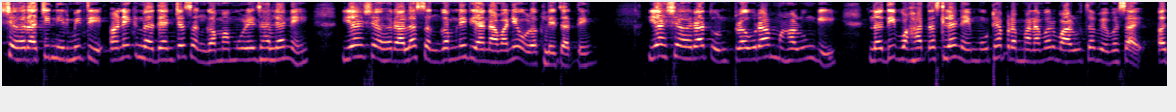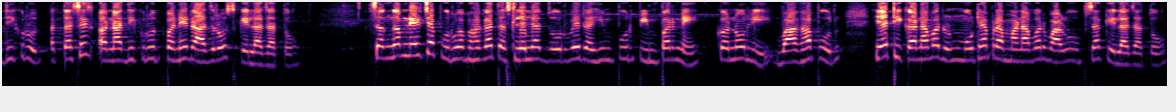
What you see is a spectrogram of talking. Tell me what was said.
शहराची निर्मिती अनेक नद्यांच्या संगमामुळे झाल्याने या शहराला संगमनेर या नावाने ओळखले जाते. या शहरातून प्रवरा महाळुंगी नदी वाहत असल्याने मोठ्या प्रमाणावर वाळूचा व्यवसाय अधिकृत तसेच अनाधिकृतपणे राजरोस केला जातो. संगमनेरच्या पूर्व भागात असलेल्या जोरवे रहीमपूर पिंपरणे कनोली वाघापूर या ठिकाणावरून मोठ्या प्रमाणावर वाळू उपसा केला जातो.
